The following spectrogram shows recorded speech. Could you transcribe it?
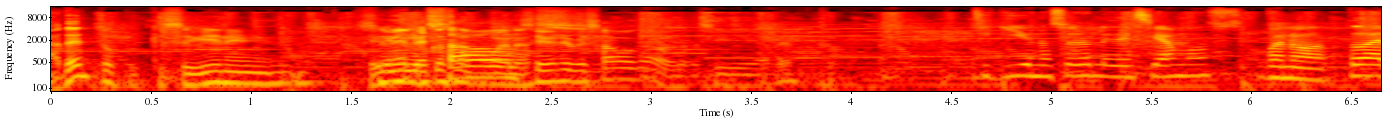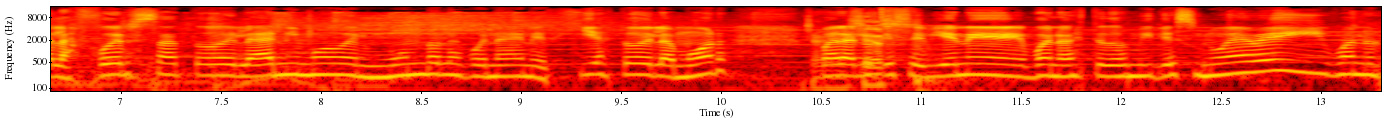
atentos porque se viene, se, Se viene vienen cosas pesado, buenas. se viene pesado, cabrón. Así que atentos. Chiquillos, nosotros les deseamos, bueno, toda la fuerza, todo el ánimo del mundo, las buenas energías, todo el amor para lo gracias. que se viene, bueno, este 2019 y bueno,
